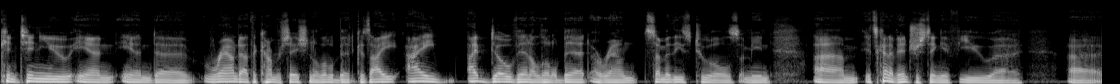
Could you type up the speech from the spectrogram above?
continue and and uh, round out the conversation a little bit, because I I I've dove in a little bit around some of these tools. I mean, um, it's kind of interesting if you uh, uh,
